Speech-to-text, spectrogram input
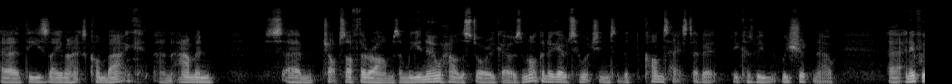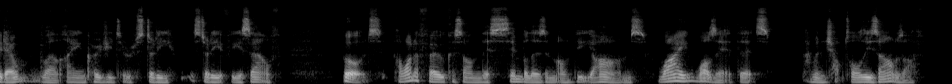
uh, these Lamanites come back and Ammon um, chops off their arms. And we know how the story goes. I'm not going to go too much into the context of it because we, we should know. Uh, and if we don't, well, I encourage you to study study it for yourself. But I want to focus on this symbolism of the arms. Why was it that Ammon chopped all these arms off?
